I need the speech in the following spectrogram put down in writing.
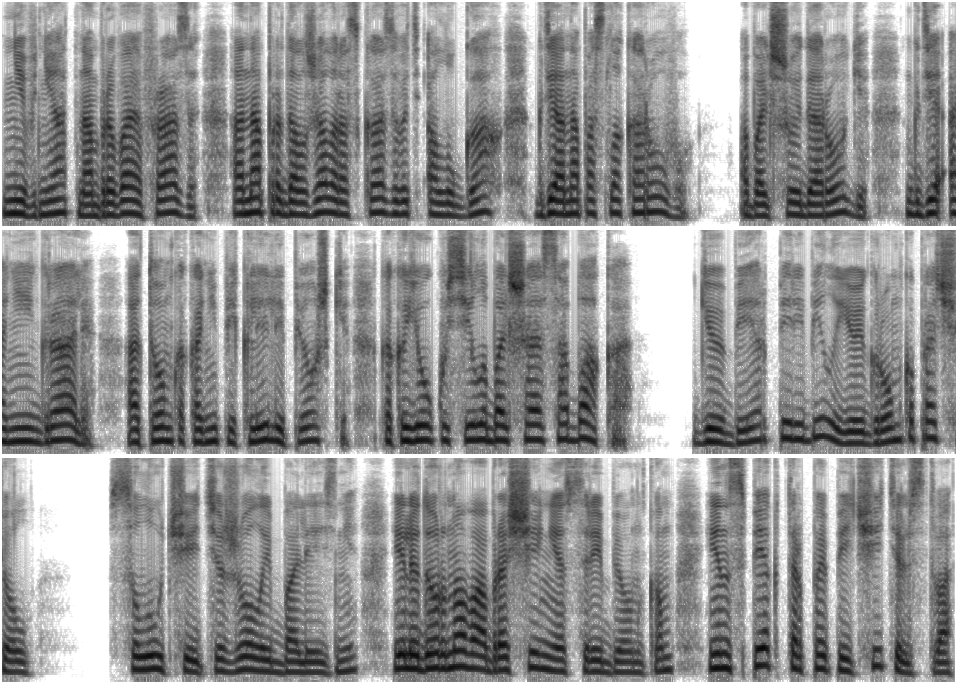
невнятно обрывая фразы, она продолжала рассказывать о лугах, где она пасла корову, о большой дороге, где они играли, о том, как они пекли лепешки, как ее укусила большая собака. Гюбер перебил ее и громко прочел. В случае тяжелой болезни или дурного обращения с ребенком инспектор попечительства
